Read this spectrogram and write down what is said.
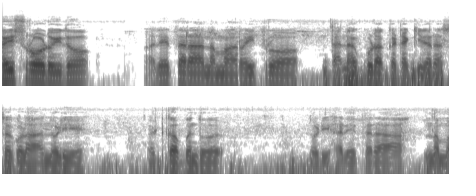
ನೈಸ್ ರೋಡು ಇದು. ಅದೇ ಥರ ನಮ್ಮ ರೈತರು ದನ ಕೂಡ ಕಟ್ಟಾಕಿದ್ದಾರೆ ಹಸುಗಳ ನೋಡಿ. ಬಂದು ನೋಡಿ, ಅದೇ ಥರ ನಮ್ಮ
